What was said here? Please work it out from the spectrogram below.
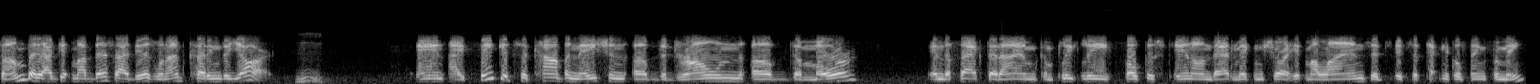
some, but I get my best ideas when I'm cutting the yard. Mm. And I think it's a combination of the drone of the mower and the fact that I am completely focused in on that, making sure I hit my lines. It's it's a technical thing for me.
